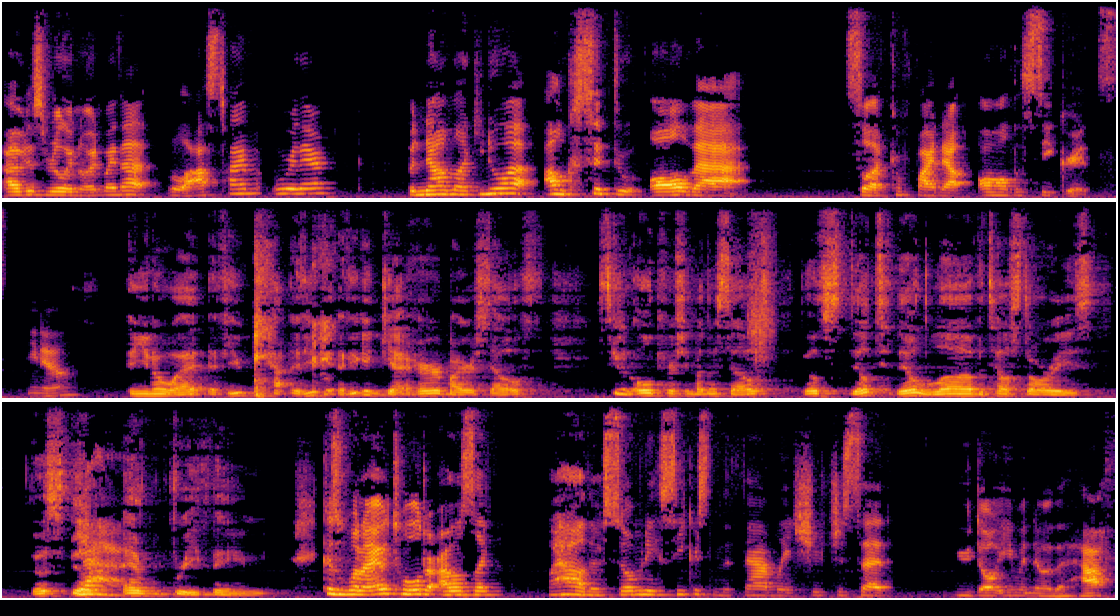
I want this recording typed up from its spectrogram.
I was just really annoyed by that the last time we were there. But now I'm like, you know what? I'll sit through all that so I can find out all the secrets. You know? And you know what? If you ca- if you if you could get her by herself, just get an old person by themselves. They'll they'll they'll love to tell stories. They'll spill Yeah. everything. Because when I told her, I was like, wow, there's so many secrets in the family. And she just said, you don't even know the half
